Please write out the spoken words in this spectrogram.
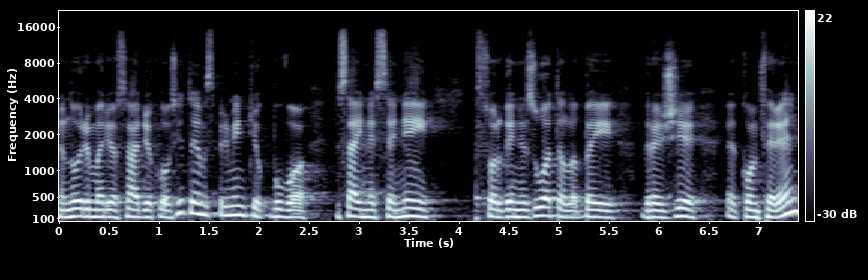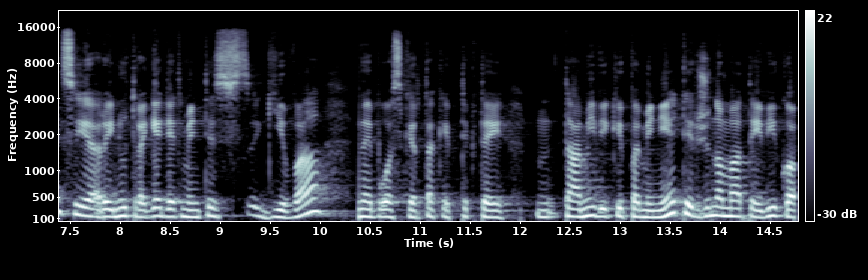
noriu Marijos radio klausytojams priminti, jog buvo visai neseniai suorganizuota labai graži konferencija Rainių tragedija atmintis gyva Jis buvo skirta kaip tik tai tam įvykiui paminėti ir žinoma, tai vyko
